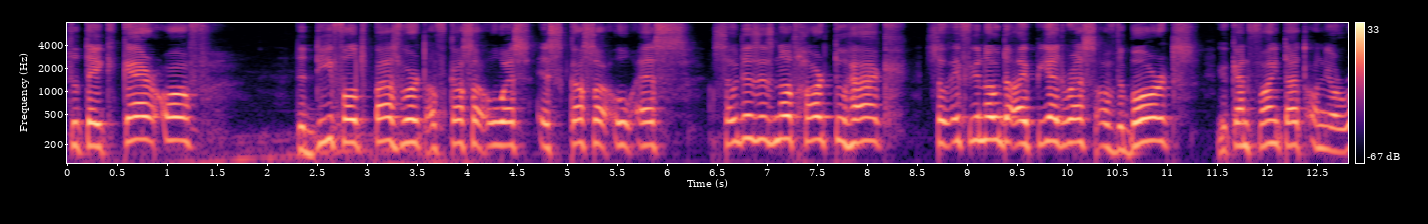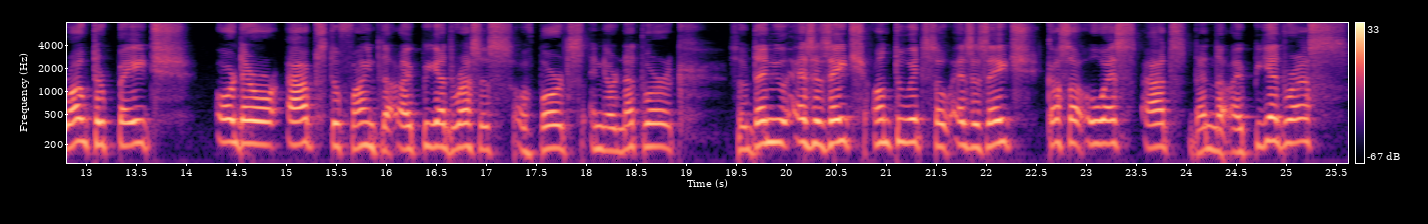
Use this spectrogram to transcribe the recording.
to take care of. The default password of CasaOS is CasaOS. So this is not hard to hack. So if you know the IP address of the board, you can find that on your router page or there are apps to find the IP addresses of boards in your network. So then you SSH onto it, so SSH Casa OS adds then the IP address.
